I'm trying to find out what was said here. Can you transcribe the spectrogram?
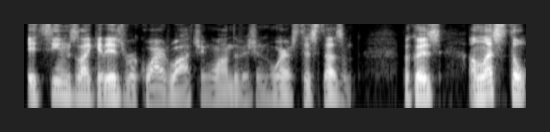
it seems like it is required watching WandaVision, whereas this doesn't. Because unless the,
